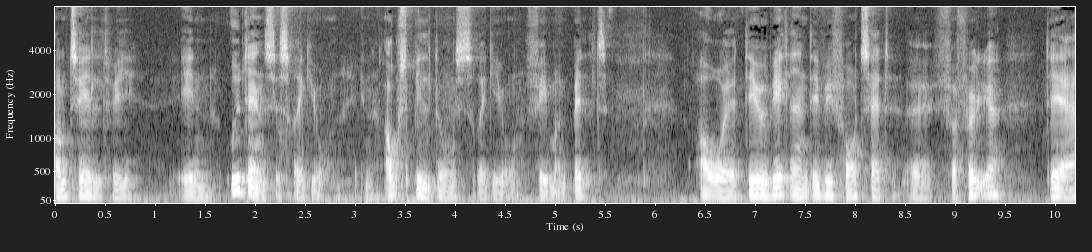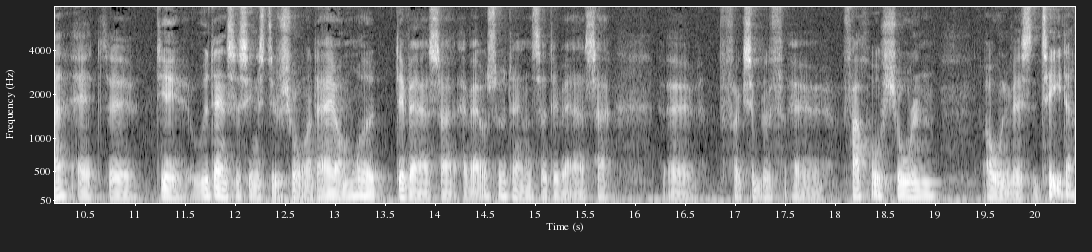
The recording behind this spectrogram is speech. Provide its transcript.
omtalte vi en uddannelsesregion, en afspildungsregion, Femern Belt. Og øh, det er jo i virkeligheden det, vi fortsat øh, forfølger, det er, at øh, de uddannelsesinstitutioner, der er i området, det vil altså erhvervsuddannelser, det vil altså øh, for eksempel øh, faghovedskolen og universiteter,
